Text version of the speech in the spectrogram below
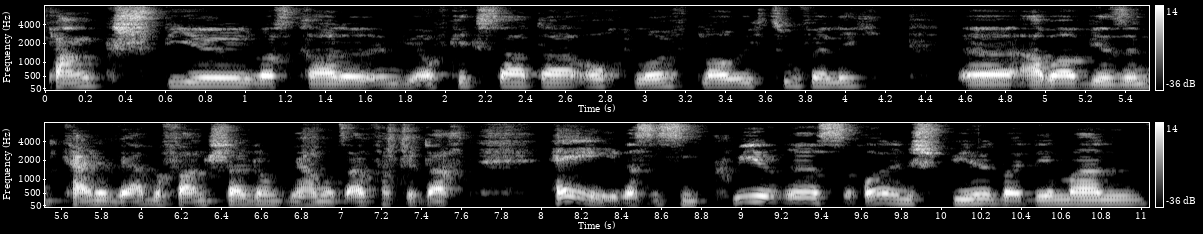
Punk-Spiel, was gerade irgendwie auf Kickstarter auch läuft, glaube ich, zufällig. Äh, aber wir sind keine Werbeveranstaltung. Wir haben uns einfach gedacht, hey, das ist ein queeres Rollenspiel, bei dem man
